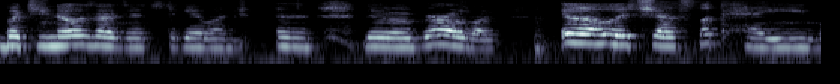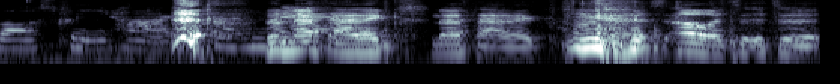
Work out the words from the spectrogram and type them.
but she knows that it's the cable, and, sh- and the girl's like, oh, it's just the cable, sweetheart. Oh, The no." meth addict, meth addict says, "Oh, it's a, it's a."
